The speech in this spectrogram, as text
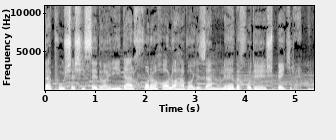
و پوششی صدایی در خور حال و هوای زمونه به خودش بگیره.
